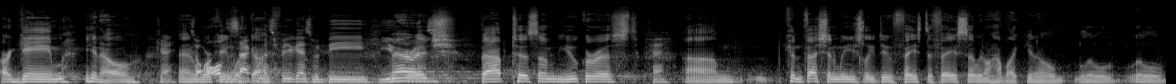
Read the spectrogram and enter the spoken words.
our game, you know, Okay. and so working all the with sacraments God. for you guys would be Eucharist. Marriage, baptism, Eucharist, Okay. um, confession. We usually do face to face, so we don't have like you know little little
